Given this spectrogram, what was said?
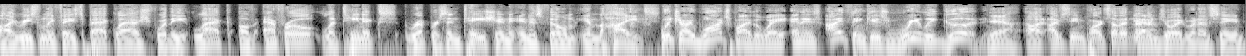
He recently faced backlash for the lack of Afro Latinx representation in his film In the Heights. which I watched, by the way, and is I think is really good. Yeah, I, I've seen parts of it and I've enjoyed what I've seen.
